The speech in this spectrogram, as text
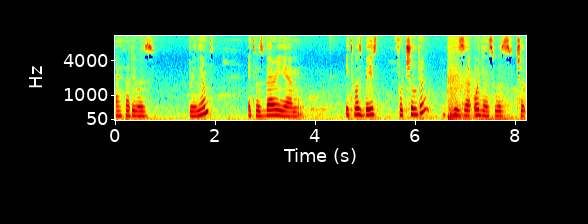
I thought it was brilliant. It was very. Um, it was based for children. His uh, audience was. Chil-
